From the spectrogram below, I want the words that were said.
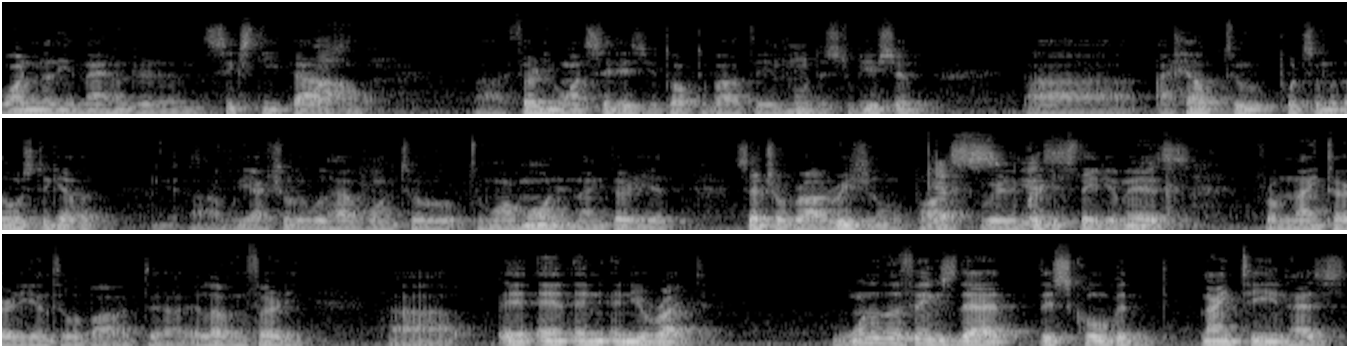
1,960,000, wow. uh, 31 cities. You talked about the mm -hmm. food distribution. Uh, I helped to put some of those together. Yes. Uh, we actually will have one to, tomorrow morning, 9.30 at Central Broward Regional Park, yes, where the yes. cricket stadium is, yes. from 9:30 until about 11:30. Uh, uh, and, and, and you're right. One of the things that this COVID-19 has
